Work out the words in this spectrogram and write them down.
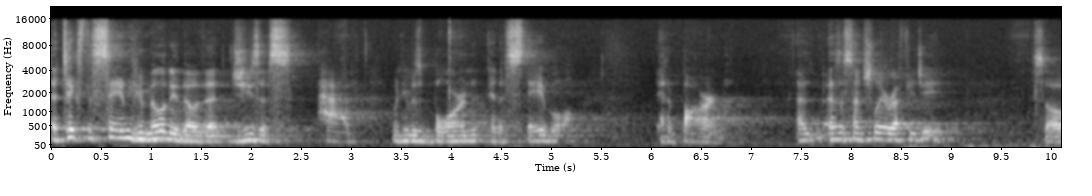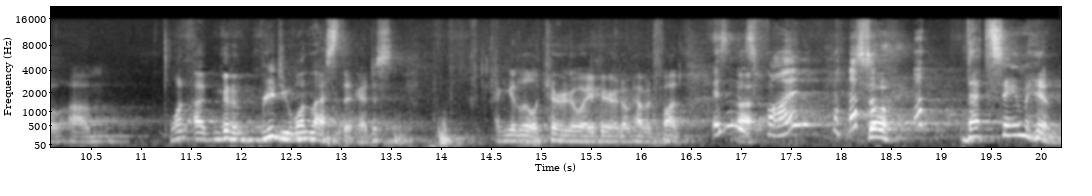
It takes the same humility, though, that Jesus had when he was born in a stable, in a barn as, as essentially a refugee. So, um, one, I'm going to read you one last thing. I just, I can get a little carried away here and I'm having fun. Isn't this uh, fun? so, that same hymn,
